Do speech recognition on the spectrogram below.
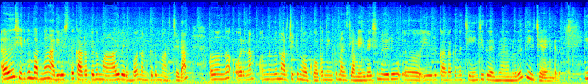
അതായത് ശരിക്കും പറഞ്ഞാൽ അടിവശത്ത് കളറൊക്കെ ഒന്ന് മാറി വരുമ്പോൾ നമുക്കിത് മറിച്ചിടാം. അതൊന്ന് ഒരെണ്ണം ഒന്ന് നിങ്ങൾ മറിച്ചിട്ട് നോക്കും. അപ്പോൾ നിങ്ങൾക്ക് മനസ്സിലാവും. ഏകദേശം ഈ ഒരു ഈ ഒരു കളറൊക്കെ ഒന്ന് ചേഞ്ച് ചെയ്ത് വരുമ്പോഴാണ് നമ്മളിത് തിരിച്ചിടേണ്ടത്. ഈ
